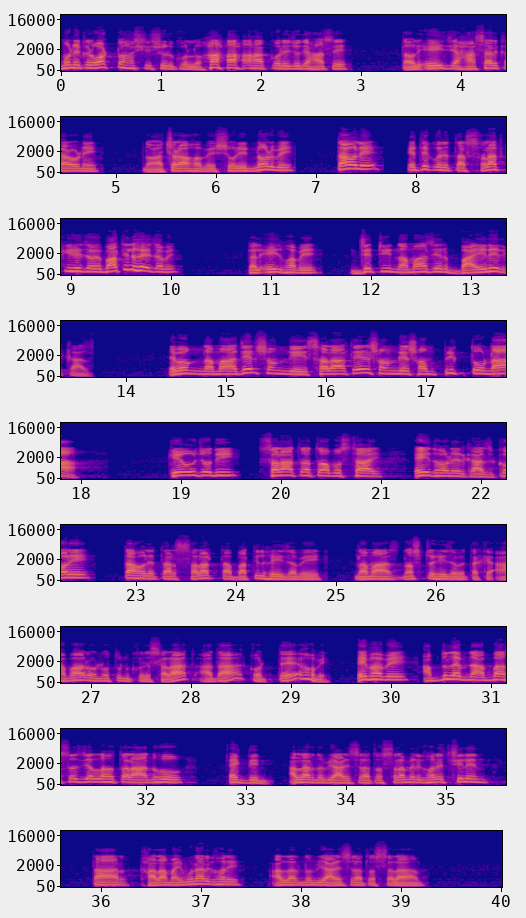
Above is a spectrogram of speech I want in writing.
মনে করে অট্ট হাসি শুরু করল, হা হা হা হা করে যদি হাসে, তাহলে এই যে হাসার কারণে নড়াচড়া হবে, শরীর নড়বে, তাহলে এতে করে তার সালাদ কি হয়ে যাবে? বাতিল হয়ে যাবে। তাহলে এইভাবে যেটি নামাজের বাইরের কাজ এবং নামাজের সঙ্গে, সালাতের সঙ্গে সম্পৃক্ত না, কেউ যদি সালাতরত অবস্থায় এই ধরনের কাজ করে, তাহলে তার সালাদটা বাতিল হয়ে যাবে, নামাজ নষ্ট হয়ে যাবে, তাকে আবারও নতুন করে সালাত আদা করতে হবে। এভাবে আবদুল্লাহ ইবনা আব্বাস রাজিয়াল্লাহ তালা আনহু একদিন আল্লাহর নবী আলিসাল্লামের ঘরে ছিলেন, তার খালা মাইমুনার ঘরে। আল্লাহর নবী আলিসাল্লাম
